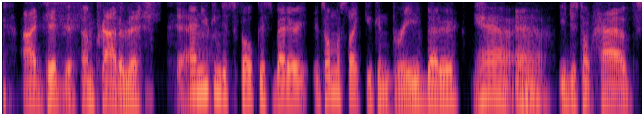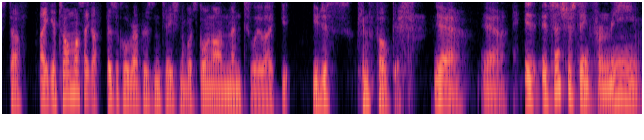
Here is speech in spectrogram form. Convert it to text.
I did this. I'm proud of this. Yeah. And you can just focus better. It's almost like you can breathe better. Yeah. And yeah. you just don't have stuff like it's almost like a physical representation of what's going on mentally. Like you, you just can focus. Yeah. Yeah. It, it's interesting for me.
